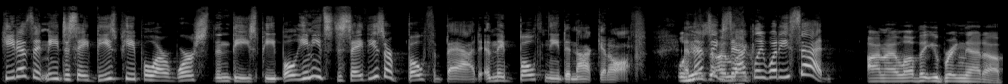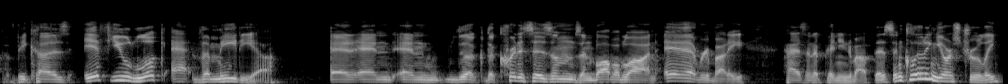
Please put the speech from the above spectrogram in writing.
He doesn't need to say these people are worse than these people. He needs to say these are both bad and they both need to knock it off. Well, and that's exactly like, what he said. And I love that you bring that up because if you look at the media and and and the the criticisms and blah blah blah and everybody has an opinion about this, including yours truly,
